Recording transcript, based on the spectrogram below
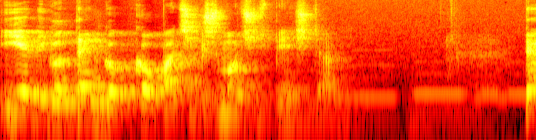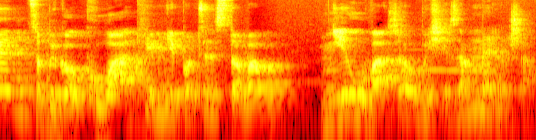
i jeli go tęgo kopać i grzmocić pięściami. Ten, co by go kułakiem nie poczęstował, nie uważałby się za męża.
